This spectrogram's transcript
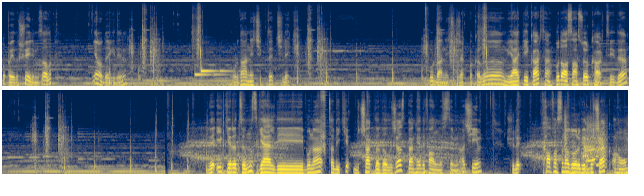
sopayı da şu elimize alıp yan odaya gidelim. Buradan ne çıktı? Çilek. Buradan ne çıkacak bakalım. VIP kart. Heh, bu da asansör kartıydı. Ve ilk yaratığımız geldi. Buna tabii ki bıçakla dalacağız. Ben hedef alma sistemini açayım. Şöyle kafasına doğru bir bıçak. Aha 10 puan.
